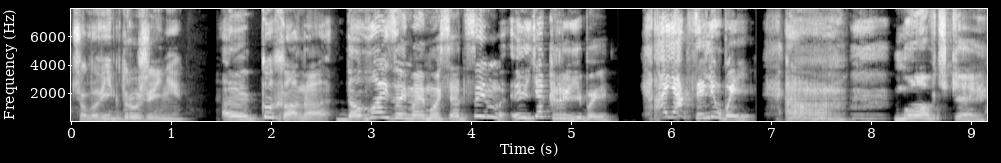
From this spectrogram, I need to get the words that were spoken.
Чоловік дружині. Е, кохана, давай займемося цим, як риби. А як це любий? Ах, мовчки.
